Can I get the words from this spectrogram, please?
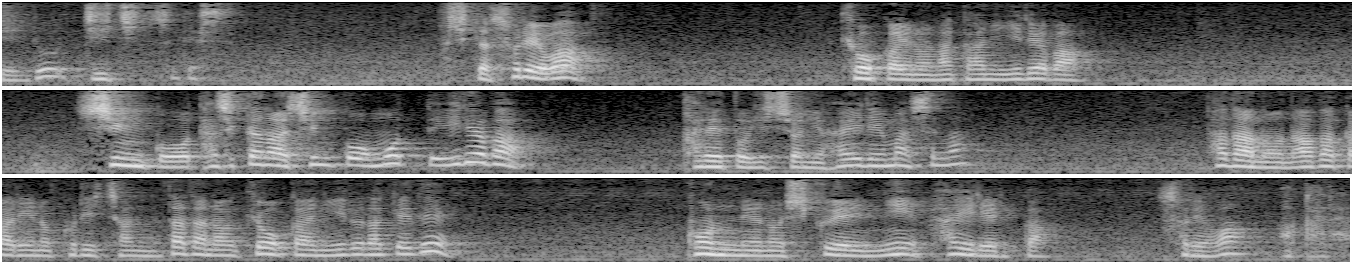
える事実です。そしてそれは教会の中にいれば信仰確かな信仰を持っていれば彼と一緒に入れますがただの名ばかりのクリスチャンただの教会にいるだけで婚礼の祝宴に入れるかそれは分からない。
